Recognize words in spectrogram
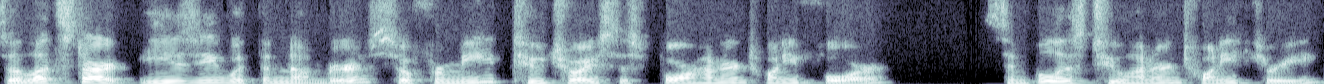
So let's start easy with the numbers. So for me, two choice is 424. Simple is 223.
